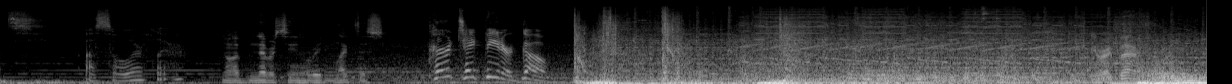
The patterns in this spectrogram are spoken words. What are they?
That's a solar flare? No, I've never seen a rating like this. Kurt, take Peter, go. Be right back.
